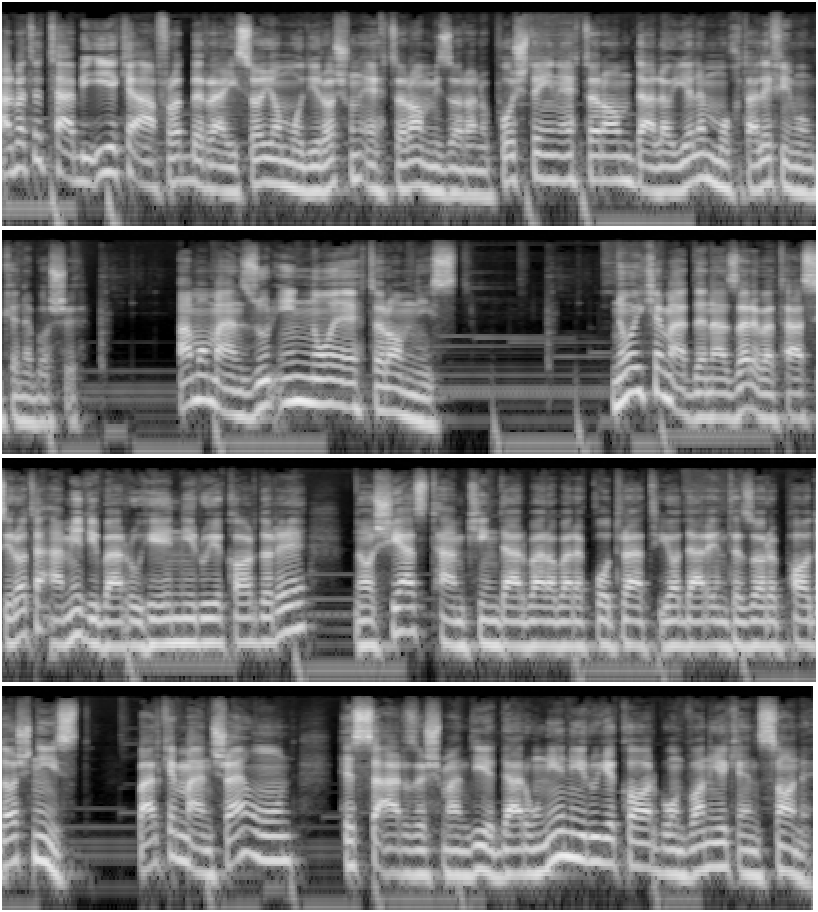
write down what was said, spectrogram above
البته طبیعیه که افراد به رئیسا یا مدیراشون احترام می‌ذارن و پشت این احترام دلایل مختلفی ممکنه باشه. اما منظور این نوع احترام نیست. نوعی که مد نظره و تأثیرات عمیقی بر روحیه نیروی کار داره ناشی از تمکین در برابر قدرت یا در انتظار پاداش نیست بلکه منشأ اون حس ارزشمندی درونی نیروی کار به عنوان یک انسانه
